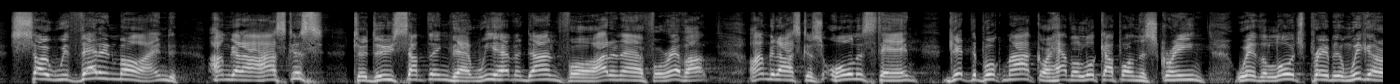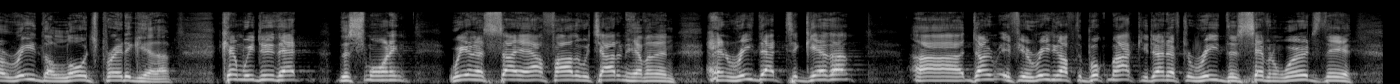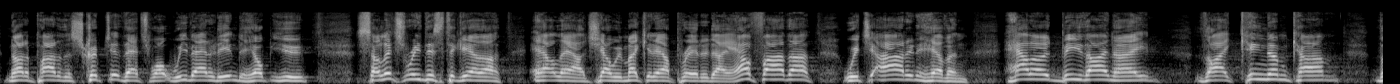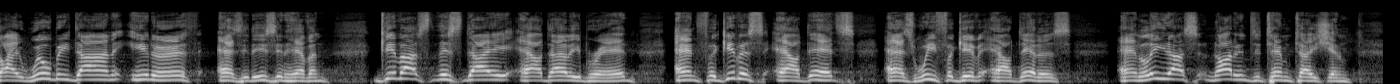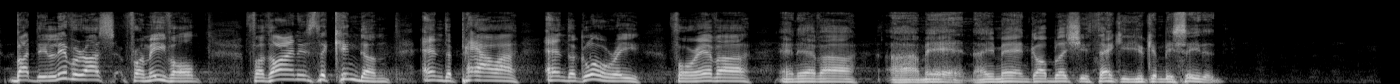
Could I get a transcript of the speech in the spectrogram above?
So, with that in mind, I'm going to ask us to do something that we haven't done for, I don't know, forever. I'm going to ask us all to stand, get the bookmark, or have a look up on the screen where the Lord's Prayer, and we're going to read the Lord's Prayer together. Can we do that this morning? We're going to say, Our Father which art in heaven, and, and read that together. Uh, don't if you're reading off the bookmark, you don't have to read the seven words. They're not a part of the scripture. That's what we've added in to help you. So let's read this together out loud. Shall we make it our prayer today? Our Father, which art in heaven, hallowed be thy name. Thy kingdom come, thy will be done in earth as it is in heaven. Give us this day our daily bread and forgive us our debts as we forgive our debtors and lead us not into temptation, but deliver us from evil. For thine is the kingdom and the power and the glory forever and ever. Amen. Amen. God bless you. Thank you. You can be seated.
